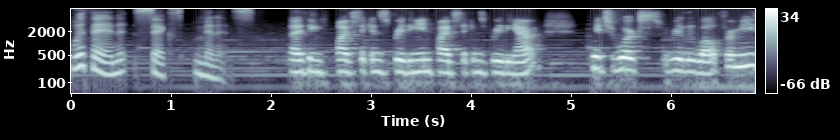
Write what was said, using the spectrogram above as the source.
within six minutes. I think five seconds breathing in, five seconds breathing out, which works really well for me.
